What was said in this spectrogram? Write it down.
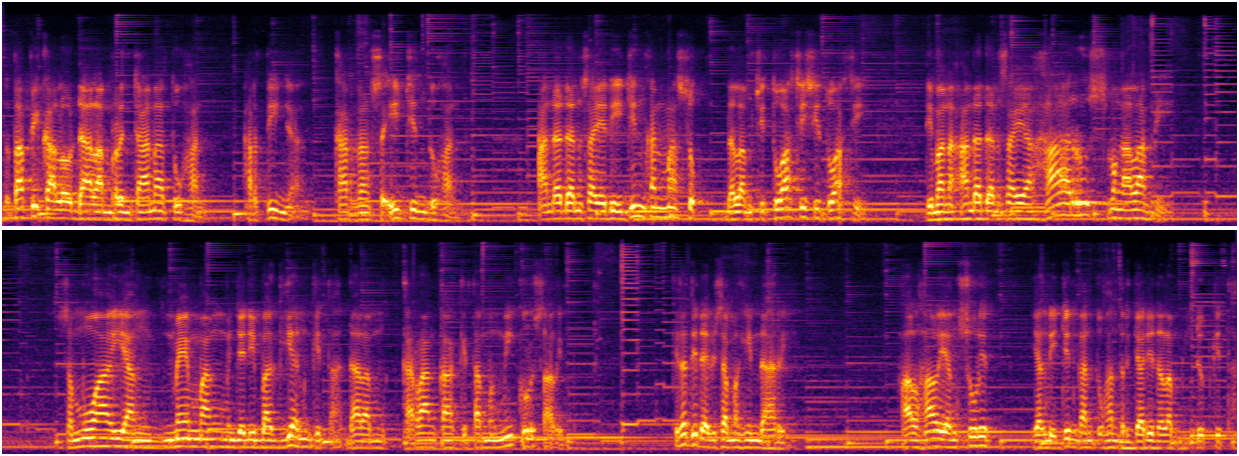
Tetapi kalau dalam rencana Tuhan, Artinya, karena seizin Tuhan, Anda dan saya diizinkan masuk dalam situasi-situasi di mana Anda dan saya harus mengalami semua yang memang menjadi bagian kita dalam kerangka kita memikul salib. Kita tidak bisa menghindari hal-hal yang sulit yang diizinkan Tuhan terjadi dalam hidup kita.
